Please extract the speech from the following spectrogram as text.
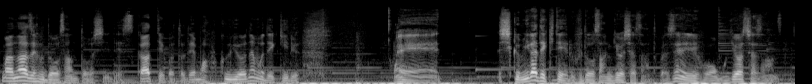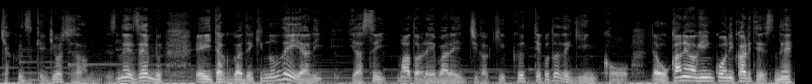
まあ、なぜ不動産投資ですかということで、まあ、副業でもできる、えー、仕組みができている不動産業者さんとかですね、リフォーム業者さん、客付け業者さんですね、全部、委託ができるのでやりやすい。まあ、あとはレバレッジが効くっていうことで銀行。で、お金は銀行に借りてですね、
